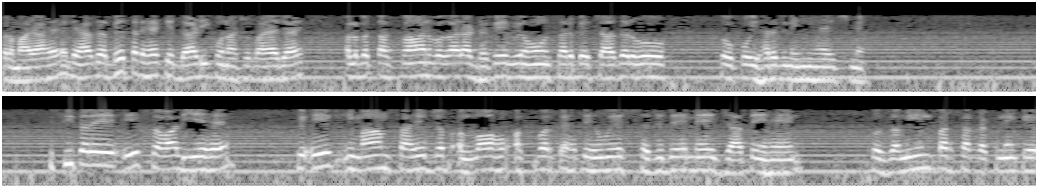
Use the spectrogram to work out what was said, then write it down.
فرمایا ہے۔ لہذا بہتر ہے کہ داڑھی کو نہ چھپایا جائے۔ البتہ کان وغیرہ ڈھکے ہوئے ہوں، سر پہ چادر ہو تو کوئی حرج نہیں ہے اس میں۔ اسی طرح ایک سوال یہ ہے کہ ایک امام صاحب جب اللہ اکبر کہتے ہوئے سجدے میں جاتے ہیں تو زمین پر سر رکھنے کے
